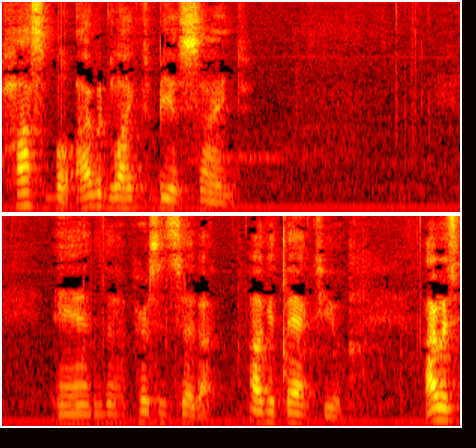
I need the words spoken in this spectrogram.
possible, I would like to be assigned. And the person said, "I- I'll get back to you. I was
